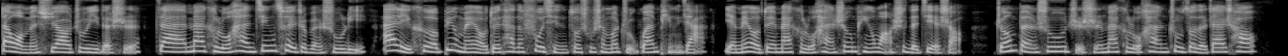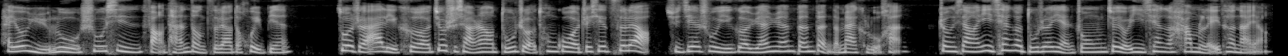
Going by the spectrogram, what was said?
但我们需要注意的是，在《麦克卢汉精粹》这本书里，埃里克并没有对他的父亲做出什么主观评价，也没有对麦克卢汉生平往事的介绍。整本书只是麦克卢汉著作的摘抄，还有语录、书信、访谈等资料的汇编。作者埃里克就是想让读者通过这些资料去接触一个原原本本的麦克卢汉，正像一千个读者眼中就有一千个哈姆雷特那样，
